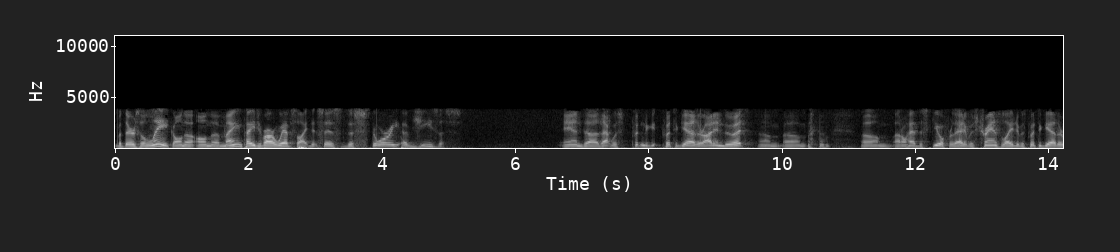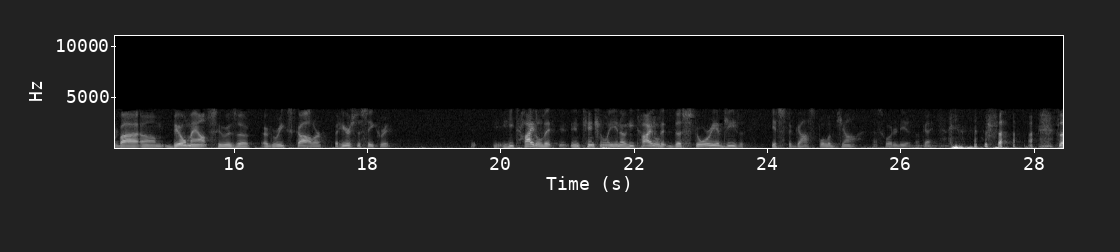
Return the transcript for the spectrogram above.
but there's a link on the on the main page of our website that says the story of Jesus, and uh, that was put in, put together. I didn't do it. Um, um, um, I don't have the skill for that. It was translated. It was put together by um, Bill Mounce, who is a, a Greek scholar. But here's the secret. He titled it intentionally. You know, he titled it "The Story of Jesus." It's the Gospel of John. That's what it is. Okay. so, so,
